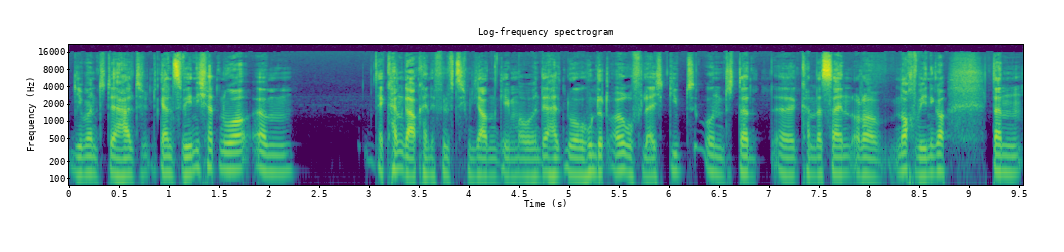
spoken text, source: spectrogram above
jemand, der halt ganz wenig hat, nur, ähm, der kann gar keine 50 Milliarden geben, aber wenn der halt nur 100 Euro vielleicht gibt und dann äh, kann das sein, oder noch weniger, dann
